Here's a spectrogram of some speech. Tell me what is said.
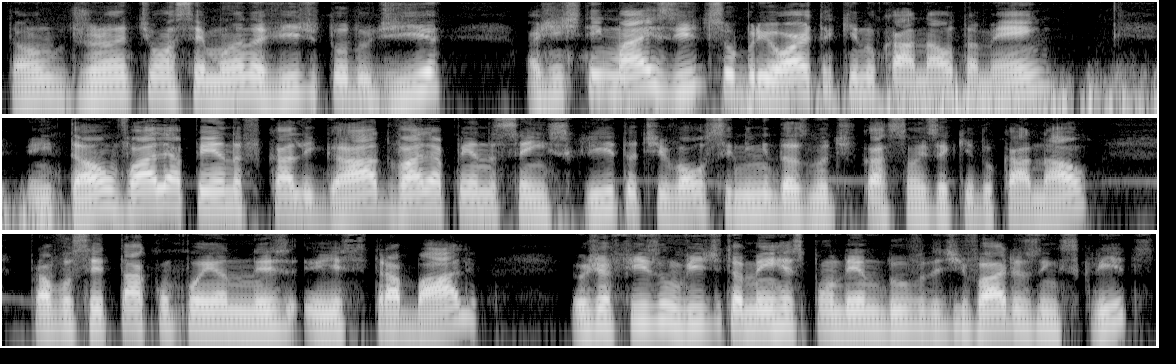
Então durante uma semana, vídeo todo dia. A gente tem mais vídeos sobre horta aqui no canal também. Então vale a pena ficar ligado, vale a pena ser inscrito, ativar o sininho das notificações aqui do canal para você estar tá acompanhando esse trabalho. Eu já fiz um vídeo também respondendo dúvidas de vários inscritos.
